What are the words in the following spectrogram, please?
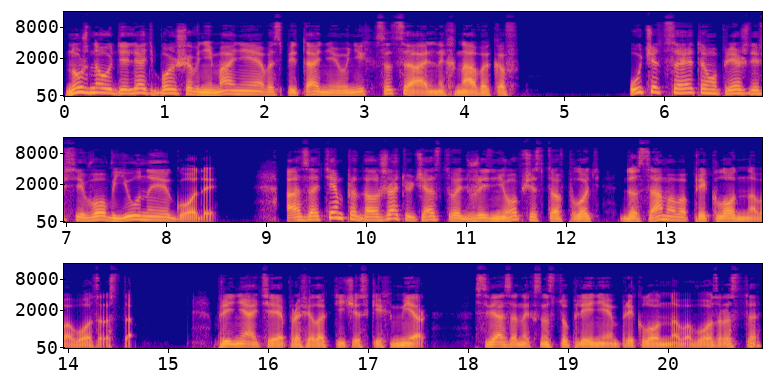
Нужно уделять больше внимания воспитанию у них социальных навыков, учатся этому прежде всего в юные годы, а затем продолжать участвовать в жизни общества вплоть до самого преклонного возраста. принятие профилактических мер, связанных с наступлением преклонного возраста,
